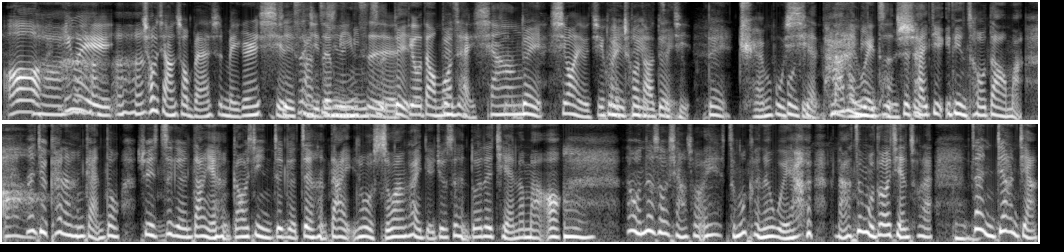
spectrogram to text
哦，因为抽奖的时候本来是每个人写自己的名字，丢到摸彩箱，对，希望有机会抽到自己，对，全部写他的名字，是他就一定抽到嘛，啊，那就看了很感动，所以这个人当然也很高兴，这个挣很大，如果十万块也就是很多的钱了嘛，哦，嗯，那我那时候想说，哎，怎么可能我要 拿这么多钱出来？但你这样讲，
